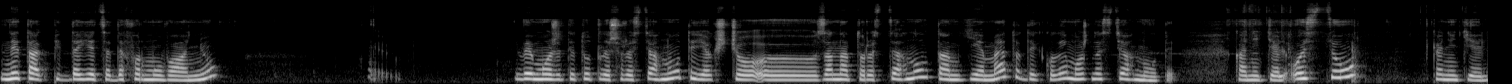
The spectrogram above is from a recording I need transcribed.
не так піддається деформуванню. Ви можете тут лише розтягнути, якщо е, занадто розтягнув, там є методи, коли можна стягнути канітель. Ось цю канітель,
